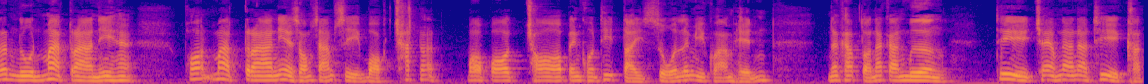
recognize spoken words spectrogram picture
รัฐธรรมนูญมาตรานี้ฮะเพราะมาตราเนี่ยสองสามสี่บอกชัดว่าปปชเป็นคนที่ไต่สวนและมีความเห็นนะครับ ต่อนักการเมือง ที่ใช้อำนาจหน้าที่ขัด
